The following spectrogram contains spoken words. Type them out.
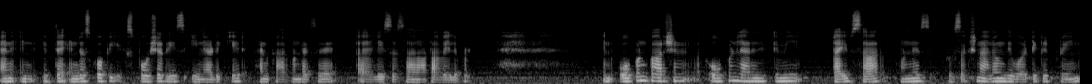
And in, if the endoscopic exposure is inadequate and carbon dioxide uh, lasers are not available. In open partial open laryngectomy types are one is resection along the vertical plane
